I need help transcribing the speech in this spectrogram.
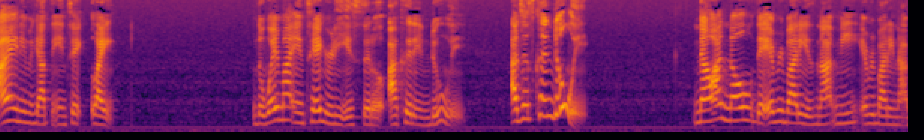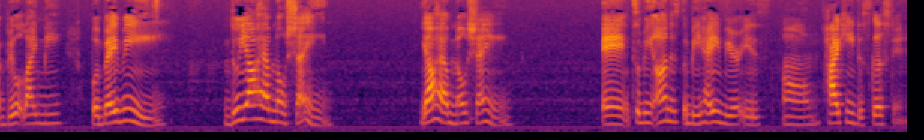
I ain't even got the intake like the way my integrity is set up, I couldn't do it. I just couldn't do it. Now I know that everybody is not me, everybody not built like me, but baby, do y'all have no shame? Y'all have no shame. And to be honest, the behavior is um high key disgusting.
